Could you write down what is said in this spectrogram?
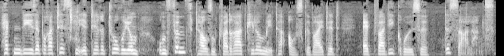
hätten die Separatisten ihr Territorium um 5000 Quadratkilometer ausgeweitet, etwa die Größe des Saarlands.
